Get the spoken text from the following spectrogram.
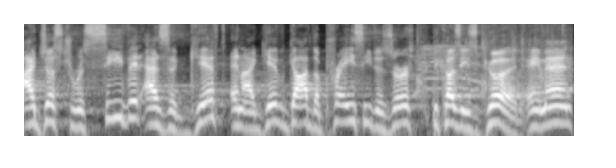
I just receive it as a gift and I give God the praise he deserves because he's good. Amen.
